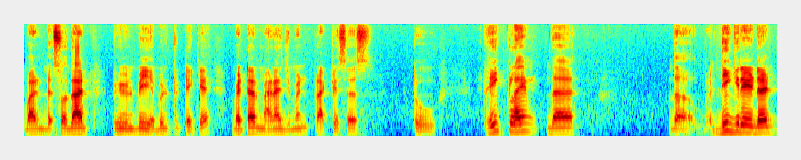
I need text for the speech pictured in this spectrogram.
but so that we will be able to take a better management practices to reclaim the the degraded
